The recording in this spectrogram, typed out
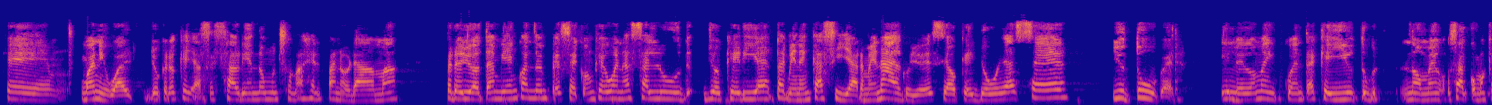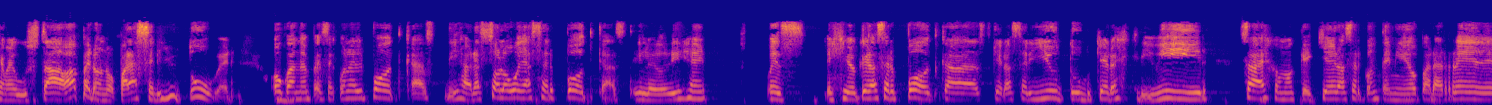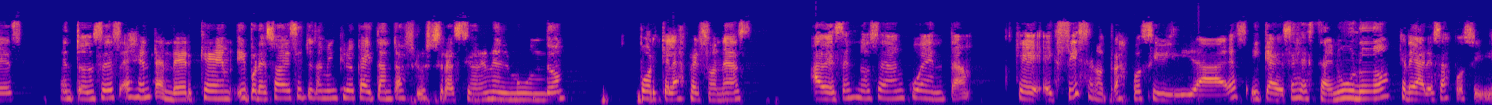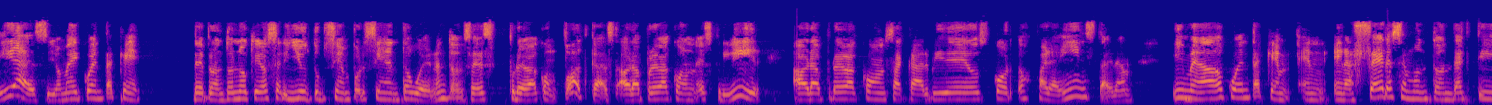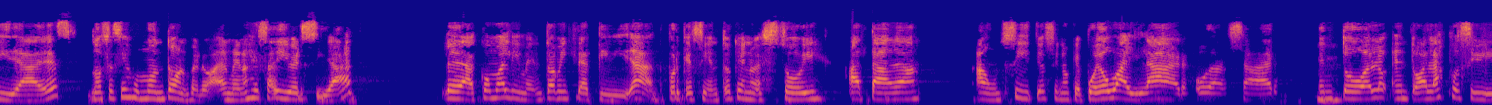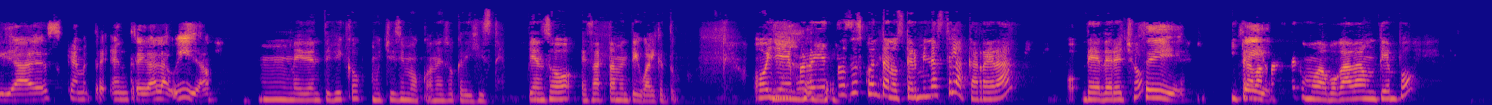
que, bueno, igual yo creo que ya se está abriendo mucho más el panorama, pero yo también cuando empecé con Qué Buena Salud, yo quería también encasillarme en algo. Yo decía, ok, yo voy a ser youtuber, y luego me di cuenta que YouTube no me, o sea, como que me gustaba, pero no para ser youtuber. O cuando empecé con el podcast, dije, ahora solo voy a hacer podcast. Y luego dije, pues, es que yo quiero hacer podcast, quiero hacer YouTube, quiero escribir, sabes, como que quiero hacer contenido para redes. Entonces es entender que, y por eso a veces yo también creo que hay tanta frustración en el mundo, porque las personas a veces no se dan cuenta que existen otras posibilidades y que a veces está en uno crear esas posibilidades. Si yo me di cuenta que de pronto no quiero ser YouTube 100%, bueno, entonces prueba con podcast, ahora prueba con escribir, ahora prueba con sacar videos cortos para Instagram. Y me he dado cuenta que en, en hacer ese montón de actividades, no sé si es un montón, pero al menos esa diversidad, le da como alimento a mi creatividad, porque siento que no estoy atada a un sitio, sino que puedo bailar o danzar en, todo en todas las posibilidades que me entrega la vida. Mm, me identifico muchísimo con eso que dijiste. Pienso exactamente igual que tú. Oye, bueno, y entonces cuéntanos, ¿terminaste la carrera de Derecho? Sí. ¿Y trabajaste como abogada un tiempo?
